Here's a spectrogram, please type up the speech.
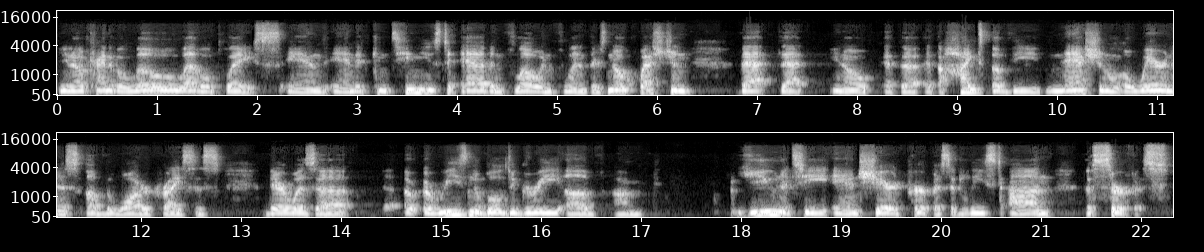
you know kind of a low level place, and and it continues to ebb and flow in Flint. There's no question that that you know at the at the height of the national awareness of the water crisis, there was a a, a reasonable degree of um, unity and shared purpose, at least on the surface.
